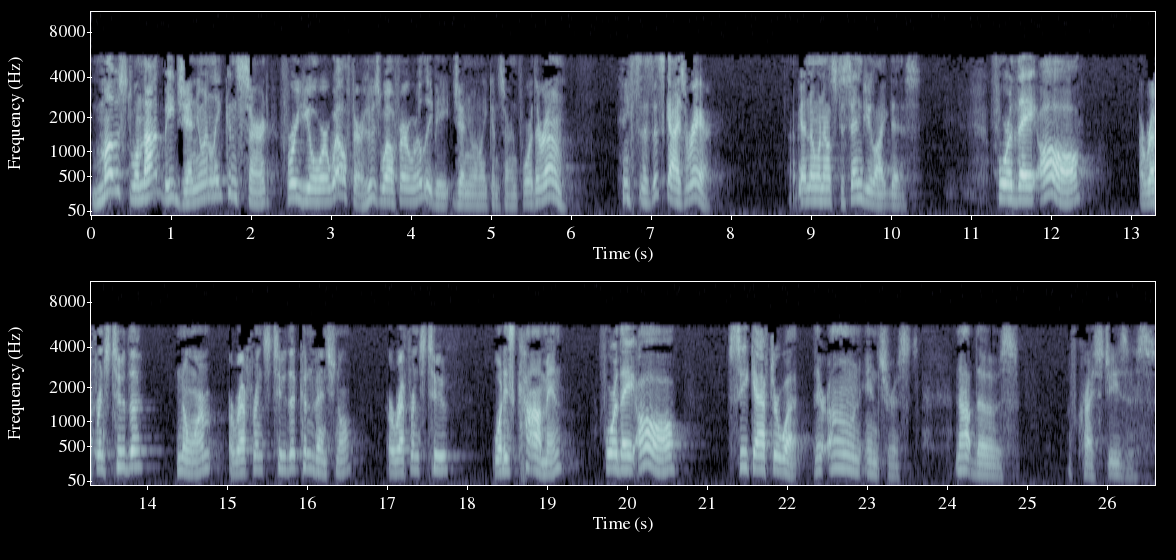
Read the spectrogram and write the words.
Most will not be genuinely concerned for your welfare. Whose welfare will they be genuinely concerned for? Their own. He says, This guy's rare. I've got no one else to send you like this. For they all, a reference to the norm, a reference to the conventional, a reference to what is common, for they all seek after what? Their own interests, not those of Christ Jesus.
